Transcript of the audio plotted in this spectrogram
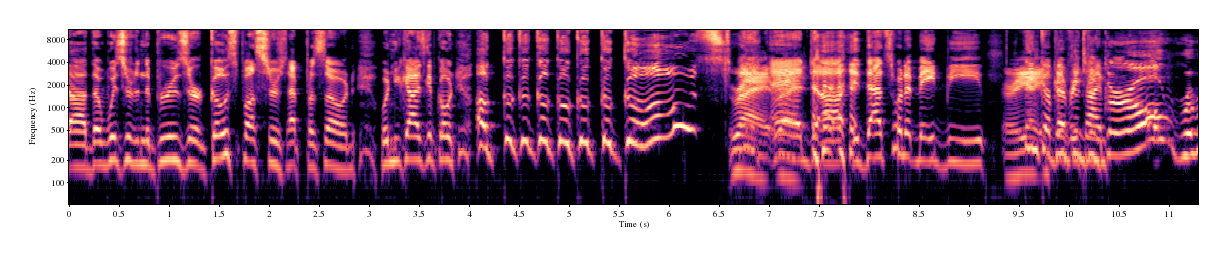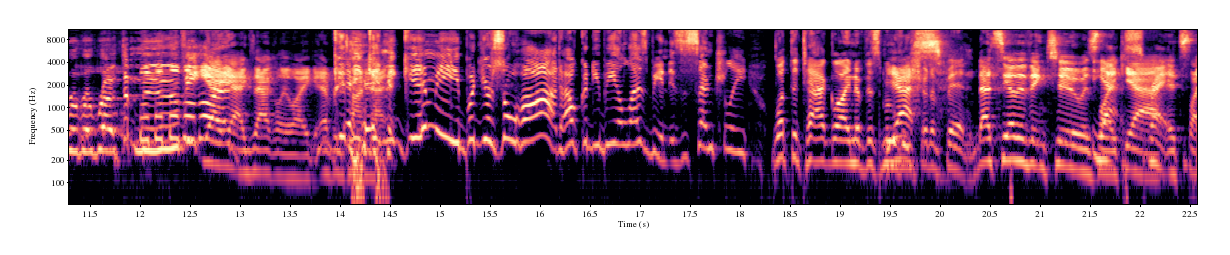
uh, the wizard and the bruiser ghostbusters episode when you guys kept going oh go go go go go go ghost Right, right. and uh, that's what it made me Or, yeah, think of the- every the time girl wr- wr- wrote the movie. Yeah, yeah, exactly. Like every time. Gimme, gimme, gimme! But you're so hot. How could you be a lesbian? Is essentially what the tagline of this movie should have been. That's the other thing too. Is like, yeah, it's like,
